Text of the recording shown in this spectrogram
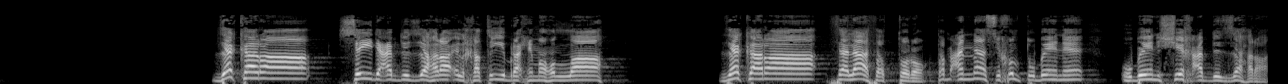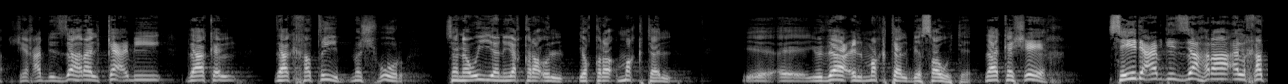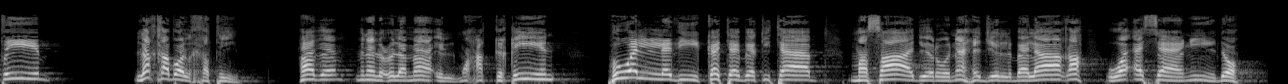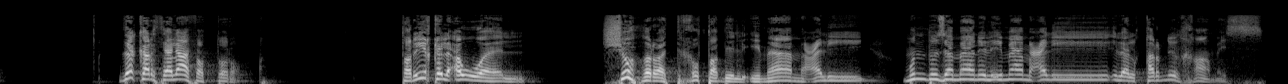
ذكر سيد عبد الزهراء الخطيب رحمه الله ذكر ثلاثة طرق. طبعا الناس يخلطوا بينه وبين الشيخ عبد الزهراء. الشيخ عبد الزهراء الكعبي ذاك. ذاك خطيب مشهور سنويا يقرأ يقرأ مقتل يذاع المقتل بصوته. ذاك شيخ سيد عبد الزهراء الخطيب لقب الخطيب. هذا من العلماء المحققين. هو الذي كتب كتاب مصادر نهج البلاغة وأسانيده. ذكر ثلاثة طرق. الطريق الأول شهرة خطب الإمام علي منذ زمان الإمام علي إلى القرن الخامس.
